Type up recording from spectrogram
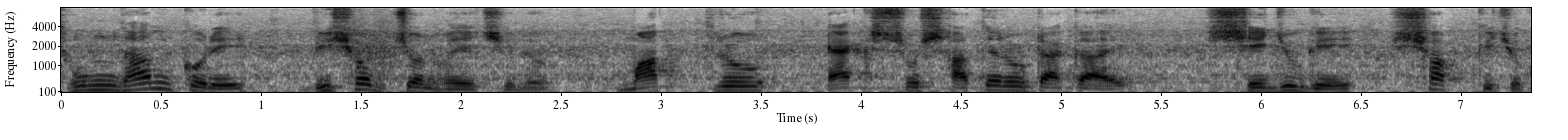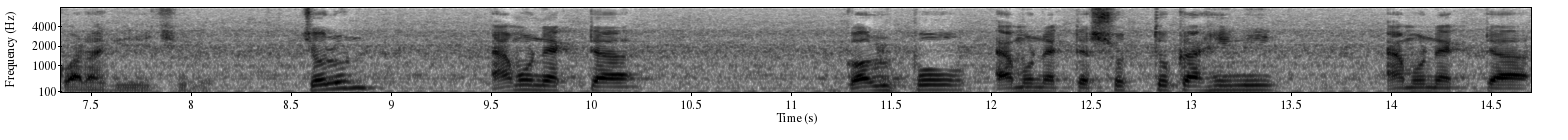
ধুমধাম করে বিসর্জন হয়েছিল। মাত্র একশো সতেরো টাকায় সে যুগে সব কিছু করা গিয়েছিল। চলুন, এমন একটা গল্প, এমন একটা সত্য কাহিনী, এমন একটা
